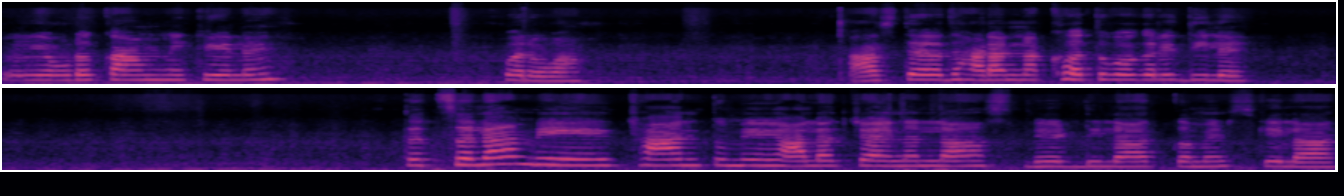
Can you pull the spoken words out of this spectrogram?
तर एवढं काम मी केलंय. परवा. आज त्या झाडांना खत वगैरे दिले. तर चला मी छान तुम्ही आलात चॅनलला भेट दिलात कमेंट्स केलात.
